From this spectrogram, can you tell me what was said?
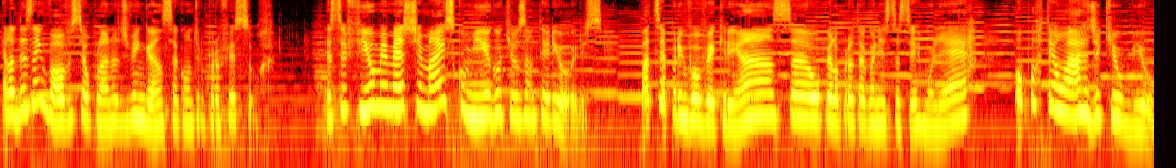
ela desenvolve seu plano de vingança contra o professor. Esse filme mexe mais comigo que os anteriores. Pode ser por envolver criança, ou pela protagonista ser mulher, ou por ter um ar de Kill Bill.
